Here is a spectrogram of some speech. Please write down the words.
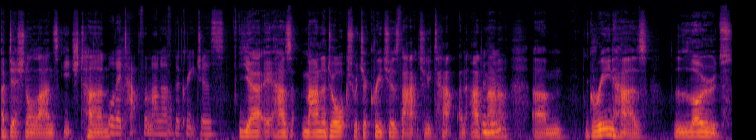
additional lands each turn. Or they tap for mana, the creatures. Yeah, it has mana dorks, which are creatures that actually tap and add mana. Um, green has loads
